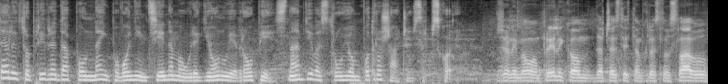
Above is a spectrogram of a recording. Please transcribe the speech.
da elektroprivreda po najpovoljnijim cijenama u regionu i Evropi snabdjeva strujom potrošača u Srpskoj. Želim ovom prilikom da čestitam krsnu slavu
